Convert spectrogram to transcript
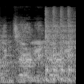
body dirty, dirty.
